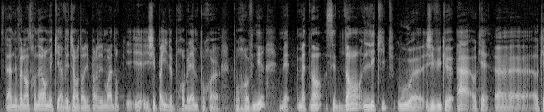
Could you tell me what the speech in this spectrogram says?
c'était un nouvel entraîneur, mais qui avait déjà entendu parler de moi. Donc, j'ai pas eu de problème pour, euh, pour revenir. Mais maintenant, c'est dans l'équipe où euh, j'ai vu que, ah, ok, euh, ok,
